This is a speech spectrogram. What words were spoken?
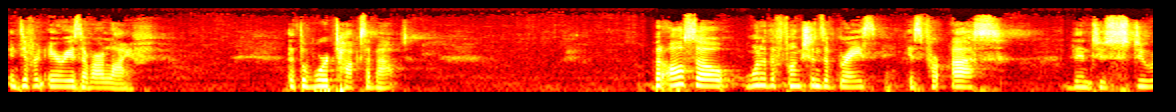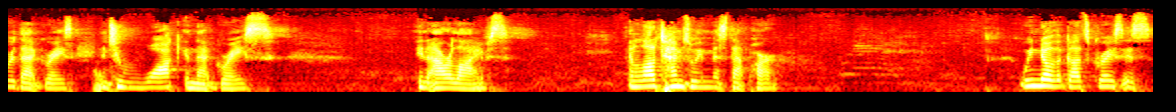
in different areas of our life that the Word talks about. But also, one of the functions of grace is for us then to steward that grace and to walk in that grace in our lives. And a lot of times we miss that part. We know that God's grace is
